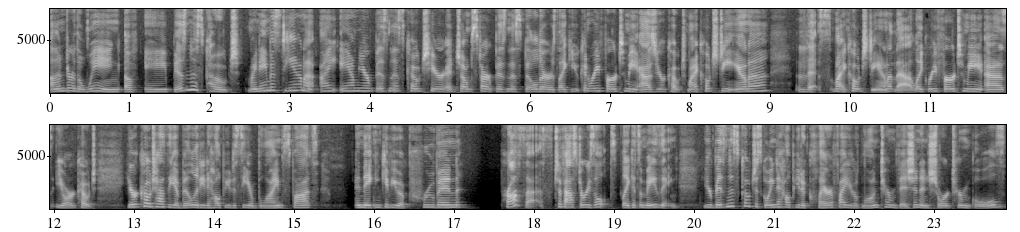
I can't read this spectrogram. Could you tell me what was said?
under the wing of a business coach. My name is Deanna. I am your business coach here at Jumpstart Business Builders. Like, you can refer to me as your coach. My coach, Deanna, this. My coach, Deanna, that. Like, refer to me as your coach. Your coach has the ability to help you to see your blind spots and they can give you a proven process to faster results. Like it's amazing. Your business coach is going to help you to clarify your long term vision and short term goals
